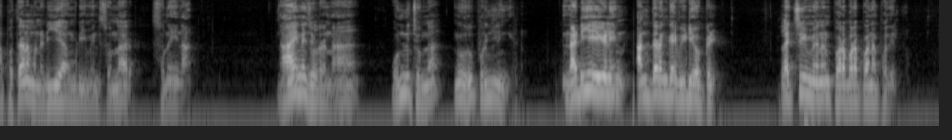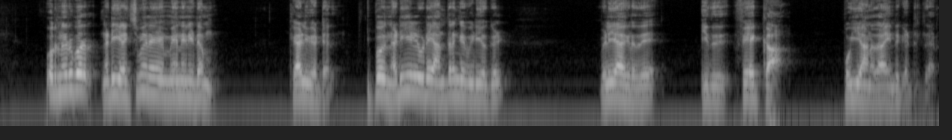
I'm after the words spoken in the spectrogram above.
அப்போ தான் நம்ம நடிகையாக முடியும் என்று சொன்னார் சுனைனா நான் என்ன சொல்கிறேன்னா ஒன்று சொன்னால் நூறு புரிஞ்சுங்க நடிகைகளின் அந்தரங்க வீடியோக்கள் லட்சுமி மேனன் பரபரப்பான பதில். ஒரு நிருபர் நடிகை லட்சுமி மேனனிடம் கேள்வி கேட்டார். இப்போது நடிகைகளுடைய அந்தரங்க வீடியோக்கள் வெளியாகிறது இது ஃபேக்கா பொய்யானதா என்று கேட்டிருக்கார்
